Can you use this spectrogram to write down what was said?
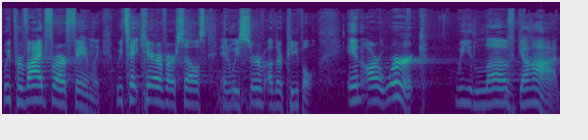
we provide for our family. We take care of ourselves and we serve other people. In our work, we love God.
